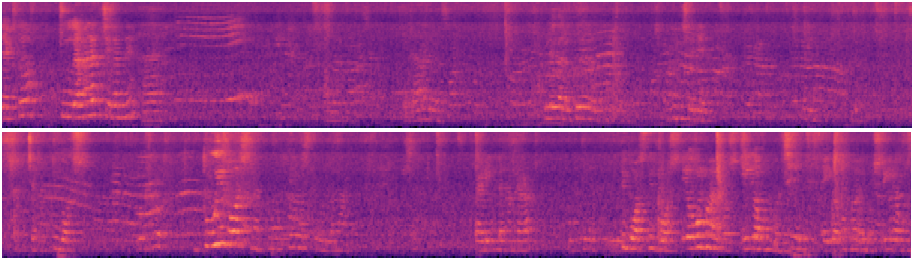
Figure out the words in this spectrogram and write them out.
দেখ তো চুল দেখা যাচ্ছে এখানে? হ্যাঁ। এটা হয়ে গেছে। খুলে গেল খুলে গেল ছেড়ে আচ্ছা তুই বস। তুই বস না। মুখে বসতে বললাম প্যাডিংটা রাখতে তুই বস তুই বস। এরকম ভাবে বস এইরকম ভাবে। ছেড়ে। এইরকম ভাবে বস এইরকম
